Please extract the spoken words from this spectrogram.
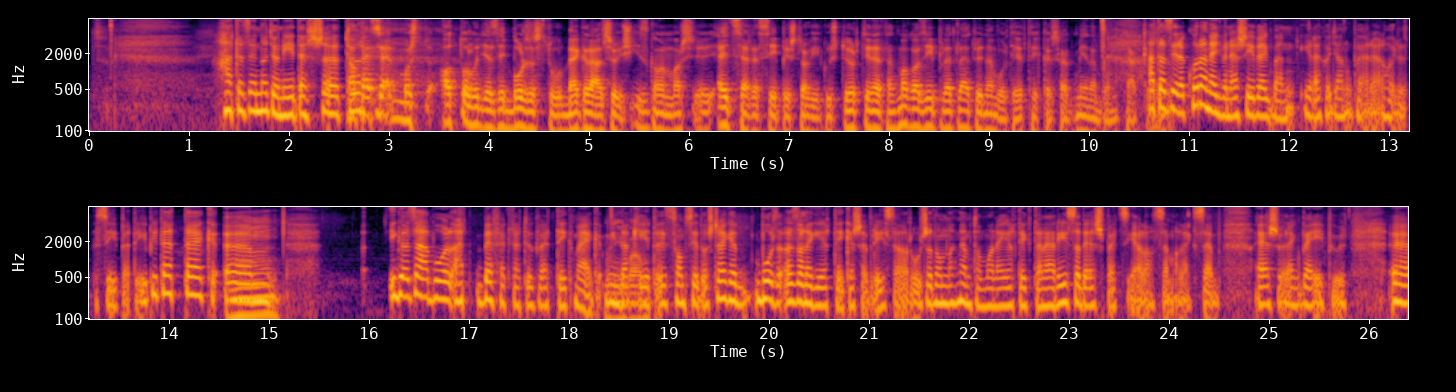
Hát ez egy nagyon édes ö, Na történet. persze, most attól, hogy ez egy borzasztó megrázó és izgalmas, egyszerre szép és tragikus történet, hát maga az épület lehet, hogy nem volt értékes, hát miért nem bontják el? Hát azért a kora 40-es években élek a gyanúperrel, hogy szépet építettek. Hmm. Mm. Igazából hát befektetők vették meg mind Nyilván. a két szomszédos tráget. Az a legértékesebb része a rózsadomnak. Nem tudom, van-e értéktelen része, de ez speciál, azt hiszem a legszebb elsőnek beépült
